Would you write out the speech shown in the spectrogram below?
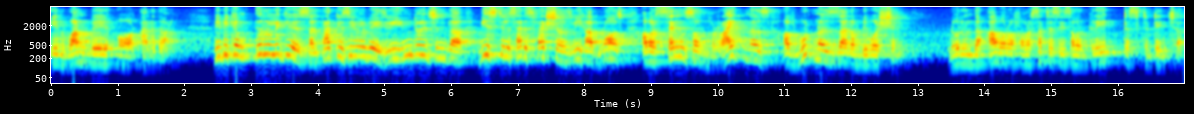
in one way or another. We become irreligious and practice evil ways. We indulge in the bestial satisfactions. We have lost our sense of rightness, of goodness, and of devotion. During the hour of our success is our greatest danger.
